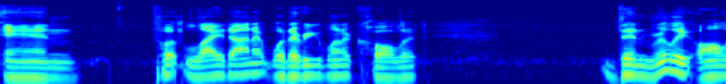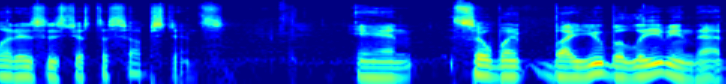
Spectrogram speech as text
and put light on it, whatever you want to call it, then really all it is is just a substance. And so when by you believing that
